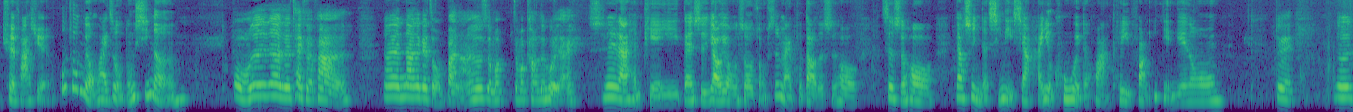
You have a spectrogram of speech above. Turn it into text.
却发觉欧洲没有卖这种东西呢。哦，那那这太可怕了。那那那该怎么办啊？那怎么怎么扛得回来？虽然很便宜，但是要用的时候总是买不到的时候。这时候，要是你的行李箱还有空位的话，可以放一点点哦。对，那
